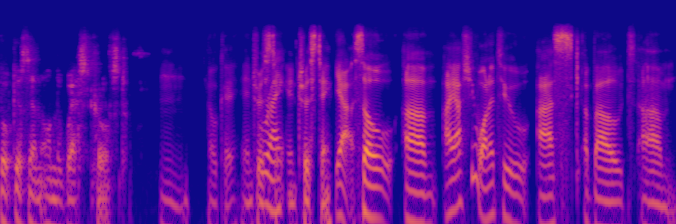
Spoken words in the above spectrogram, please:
focus in on the West Coast. Mm. Okay, interesting, right. interesting. Yeah, so um, I actually wanted to ask about um,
